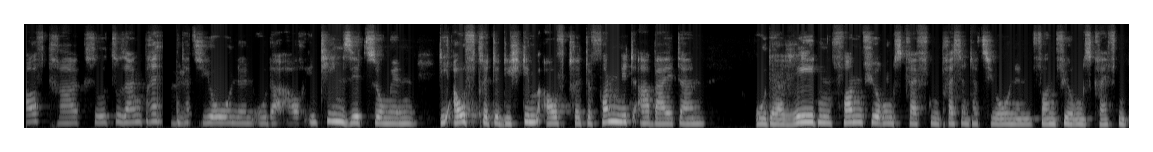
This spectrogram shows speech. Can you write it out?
Auftrag sozusagen Präsentationen oder auch in Teamsitzungen, die Auftritte, die Stimmauftritte von Mitarbeitern oder Reden von Führungskräften, Präsentationen von Führungskräften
